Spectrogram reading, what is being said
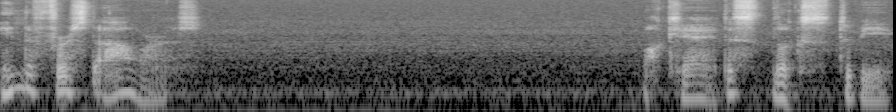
In the first hours, okay, this looks to be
